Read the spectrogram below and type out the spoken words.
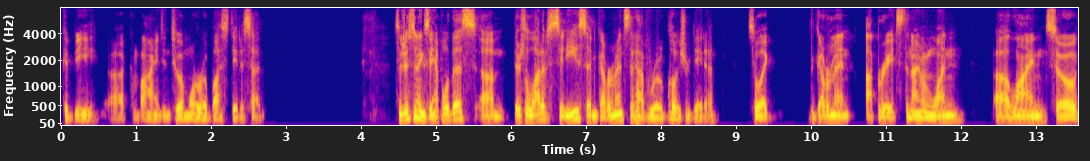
could be uh, combined into a more robust data set. So just an example of this, um, there's a lot of cities and governments that have road closure data. So like the government operates the 911 uh, line, so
